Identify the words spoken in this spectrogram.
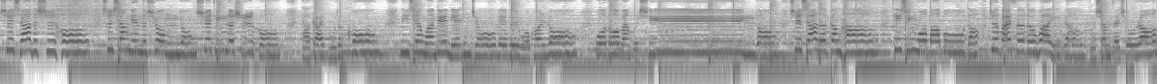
雪下的时候，是想念的汹涌；雪停的时候，大概扑了空。你千万别念旧，别对我宽容，我多半会心。雪下的刚好，提醒我抱不到这白色的外表，多想在求饶。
